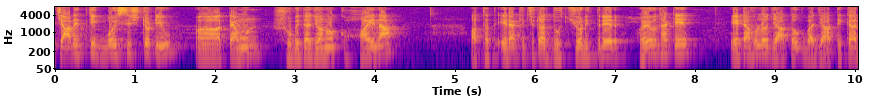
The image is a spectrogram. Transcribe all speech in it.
চারিত্রিক বৈশিষ্ট্যটিও তেমন সুবিধাজনক হয় না। অর্থাৎ এরা কিছুটা দুশ্চরিত্রের হয়েও থাকে। এটা হলো জাতক বা জাতিকার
